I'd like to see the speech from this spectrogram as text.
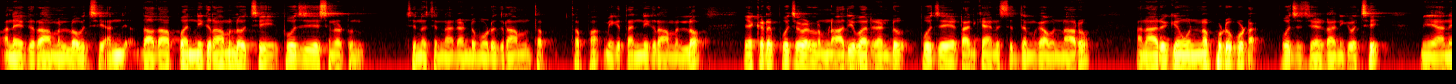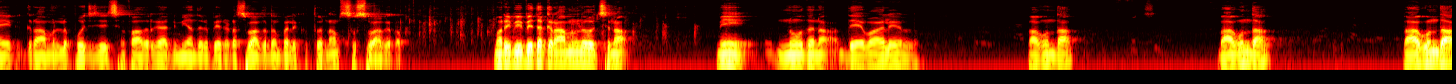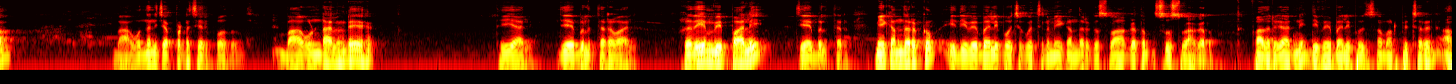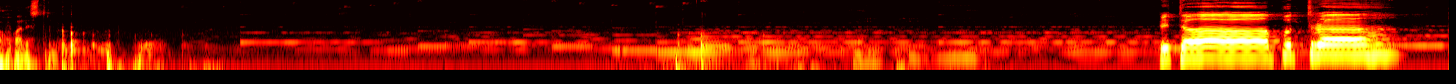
అనేక గ్రామాల్లో వచ్చి అన్ని దాదాపు అన్ని గ్రామాల్లో వచ్చి పూజ చేసినట్టుంది చిన్న చిన్న రెండు మూడు గ్రామం తప్ప తప్ప మిగతా అన్ని గ్రామాల్లో ఎక్కడ పూజ వెళ్ళడం ఆదివారం రెండు పూజ చేయడానికి ఆయన సిద్ధంగా ఉన్నారు. అనారోగ్యం ఉన్నప్పుడు కూడా పూజ చేయడానికి వచ్చి మీ అనేక గ్రామంలో పూజ చేసిన ఫాదర్ గారిని మీ అందరి పేరిట స్వాగతం పలుకుతున్నాం. సుస్వాగతం. మరి వివిధ గ్రామంలో వచ్చిన మీ నూతన దేవాలయంలో బాగుందా? బాగుందా? బాగుందా? బాగుందని చెప్పటం సరిపోదు. బాగుండాలంటే తీయాలి జేబులు తెరవాలి. హృదయం విప్పాలి జేబులు తెర మీకందరకు ఇది దివ్య బలి పూజకు వచ్చిన మీకందరికీ స్వాగతం సుస్వాగతం. ఫాదర్ గారిని దివ్య బలి పూజ సమర్పించాలని ఆహ్వానిస్తున్నాను పితా పుత్ర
